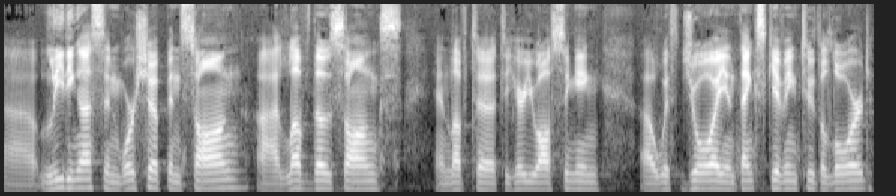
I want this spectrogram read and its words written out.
uh, leading us in worship and song. Uh, I love those songs and love to, to hear you all singing uh, with joy and thanksgiving to the Lord,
